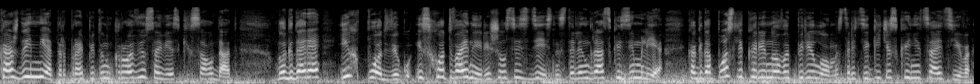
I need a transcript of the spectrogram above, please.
Каждый метр пропитан кровью советских солдат. Благодаря их подвигу исход войны решился здесь, на Сталинградской земле, когда после коренного перелома стратегическая инициатива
